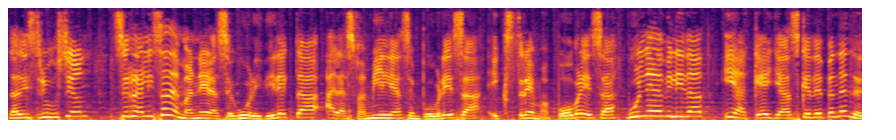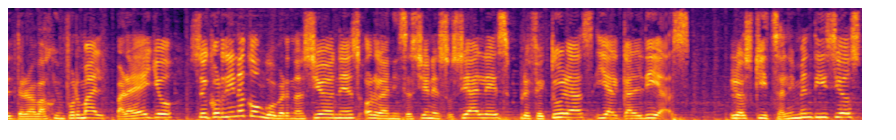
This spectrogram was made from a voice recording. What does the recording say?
La distribución se realiza de manera segura y directa a las familias en pobreza, extrema pobreza, vulnerabilidad y aquellas que dependen del trabajo informal. Para ello, se coordina con gobernaciones, organizaciones sociales, prefecturas y alcaldías. Los kits alimenticios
